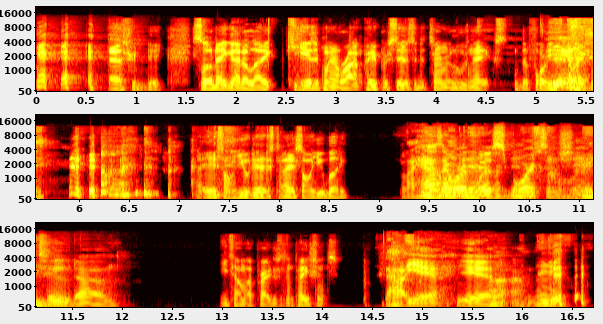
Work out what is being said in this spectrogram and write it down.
That's ridiculous. So they gotta like kids are playing rock paper scissors to determine who's next. The fourth Yeah. generation. Like, it's on you this time. It's on you, buddy. like, Yeah, how does I'm that work looking with right sports It's and shit too, dog? You talking about practicing patience? Ah, yeah, yeah. Uh,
